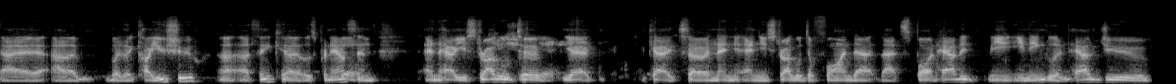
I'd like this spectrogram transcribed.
uh, uh, was it Kyushu uh, I think uh, it was pronounced yeah. and and how you struggled Kyushu, to yeah. yeah. okay so and then and you struggled to find that that spot how did in, in England how did you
